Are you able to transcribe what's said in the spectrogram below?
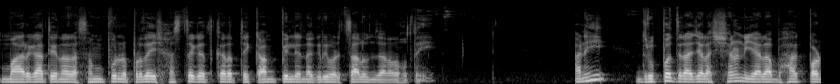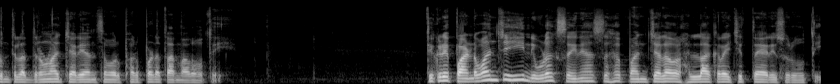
मार्गात येणारा संपूर्ण प्रदेश हस्तगत करत ते कांपिल्य नगरीवर चालून जाणार होते. आणि द्रुपद राजाला शरण याला भाग पाडून त्याला द्रोणाचार्यांसमोर फरफडत आणणार होते. तिकडे पांडवांचीही निवडक सैन्यासह पांचालावर हल्ला करायची तयारी सुरू होती.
